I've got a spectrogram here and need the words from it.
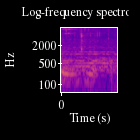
Mm-hmm.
